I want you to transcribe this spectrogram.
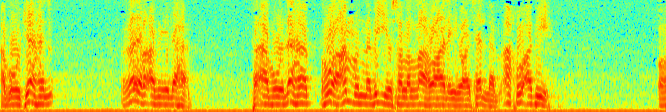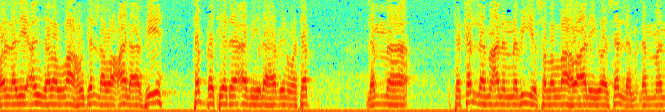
أبو جهل غير أبي لهب فأبو لهب هو عم النبي صلى الله عليه وسلم أخو أبيه وهو الذي أنزل الله جل وعلا فيه تبت يدا أبي لهب وتب لما تكلم على النبي صلى الله عليه وسلم لما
